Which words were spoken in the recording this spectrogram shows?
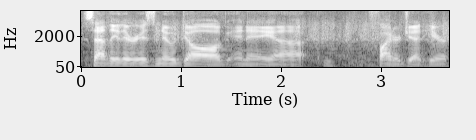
Sadly, there is no dog in a uh, fighter jet here.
